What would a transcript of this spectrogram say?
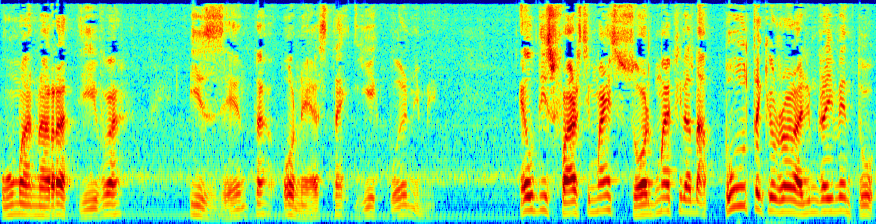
uma narrativa isenta, honesta e equânime. É o disfarce mais sórdido, mais filha da puta que o jornalismo já inventou.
